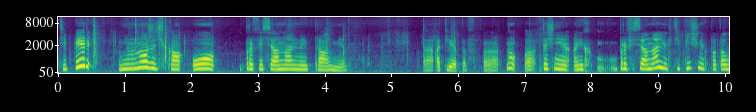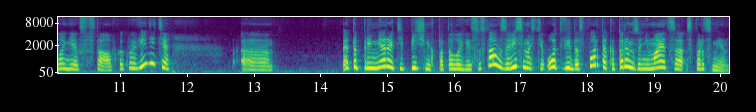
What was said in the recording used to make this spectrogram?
теперь немножечко о профессиональной травме. Э, атлетов, э, ну, э, точнее, о их профессиональных типичных патологиях суставов. Как вы видите, это примеры типичных патологий суставов в зависимости от вида спорта, которым занимается спортсмен.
